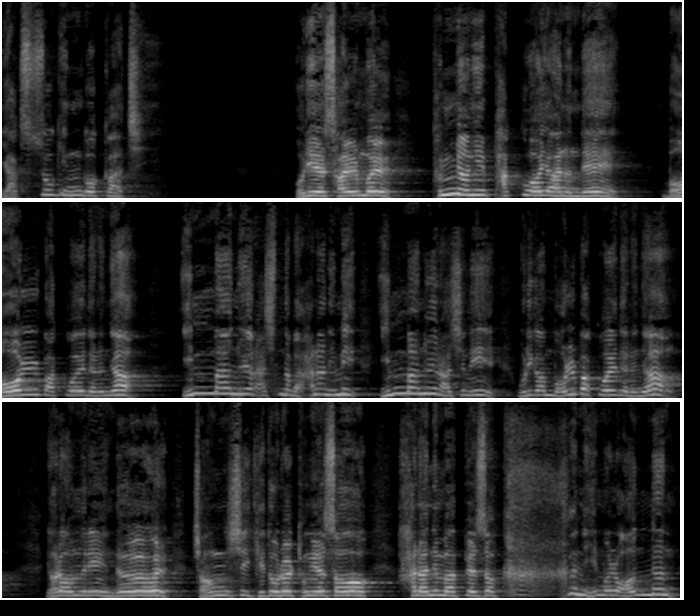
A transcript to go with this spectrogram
약속인 것 같이 우리의 삶을 분명히 바꾸어야 하는데 뭘 바꾸어야 되느냐? 임마누엘 하신다면 하나님이 임마누엘 하시니 우리가 뭘 바꿔야 되느냐? 여러분들이 늘 정시 기도를 통해서 하나님 앞에서 큰 힘을 얻는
